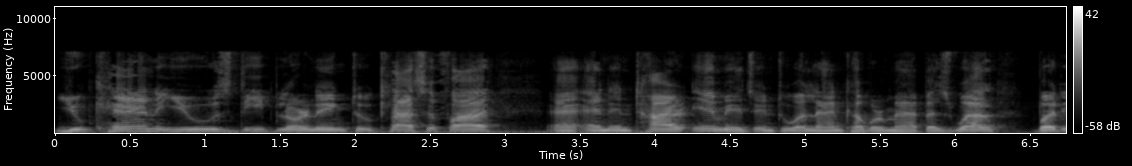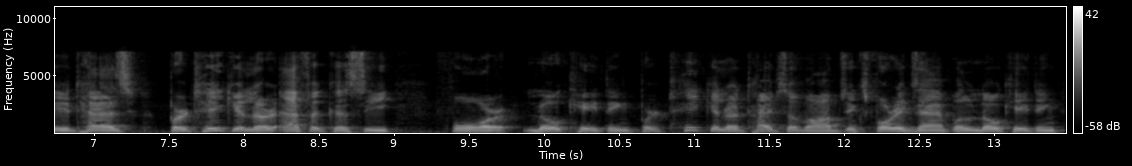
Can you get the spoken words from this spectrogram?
You can use deep learning to classify an entire image into a land cover map as well, but it has particular efficacy for locating particular types of objects. For example, locating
